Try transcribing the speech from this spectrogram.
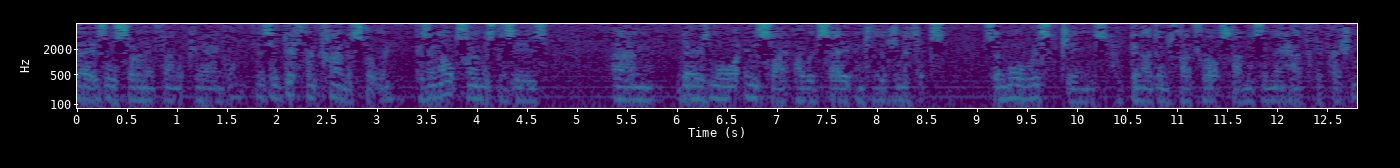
there is also an inflammatory angle. It's a different kind of story, because in Alzheimer's disease, um, there is more insight, I would say, into the genetics. So more risk genes have been identified for Alzheimer's than they have for depression.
